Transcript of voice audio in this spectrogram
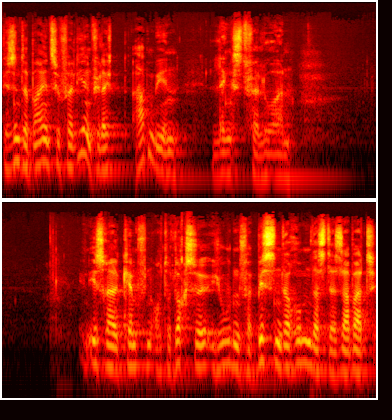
Wir sind dabei, ihn zu verlieren. Vielleicht haben wir ihn längst verloren. In Israel kämpfen orthodoxe Juden verbissen darum, dass der Sabbat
